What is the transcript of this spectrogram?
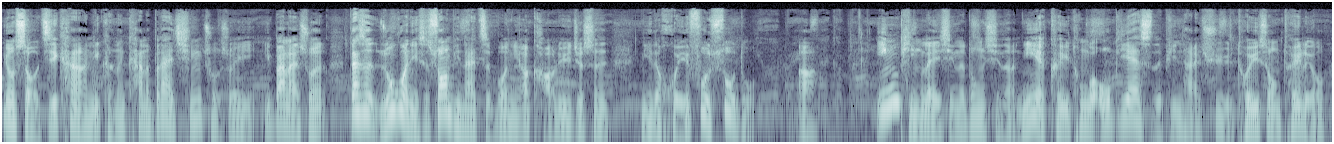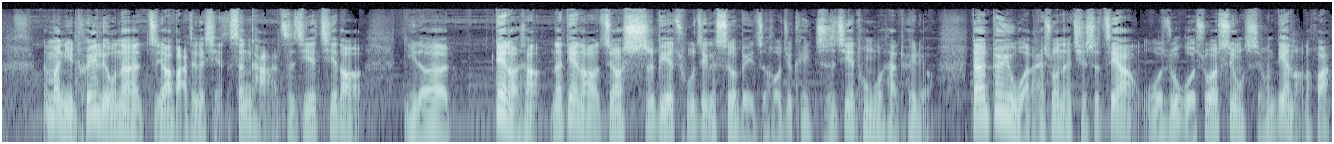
用手机看啊，你可能看的不太清楚，所以一般来说，但是如果你是双平台直播，你要考虑就是你的回复速度啊。音频类型的东西呢，你也可以通过 OBS 的平台去推送推流。那么你推流呢，只要把这个显声卡直接接到你的电脑上，那电脑只要识别出这个设备之后，就可以直接通过它推流。但是对于我来说呢，其实这样我如果说是用使用电脑的话。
